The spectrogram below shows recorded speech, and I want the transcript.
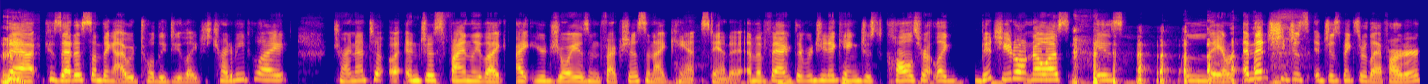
that because that is something I would totally do. Like, just try to be polite, try not to, uh, and just finally, like, I your joy is infectious, and I can't stand it. And the fact that Regina King just calls her like, "Bitch, you don't know us," is hilarious. And then she just it just makes her laugh harder.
